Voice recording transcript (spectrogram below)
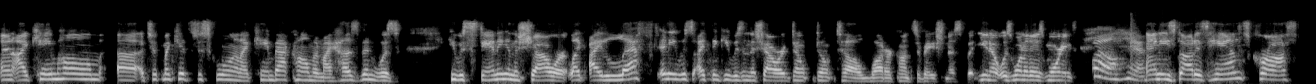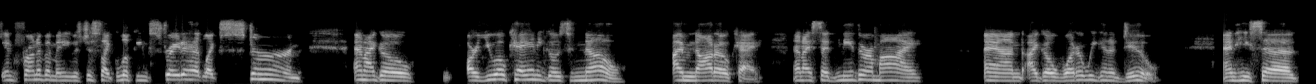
and i came home uh, i took my kids to school and i came back home and my husband was he was standing in the shower like i left and he was i think he was in the shower don't don't tell water conservationists but you know it was one of those mornings. Well, yeah. and he's got his hands crossed in front of him and he was just like looking straight ahead like stern. And i go are you okay? And he goes no i'm not okay. And i said neither am i. And i go what are we going to do? And he said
